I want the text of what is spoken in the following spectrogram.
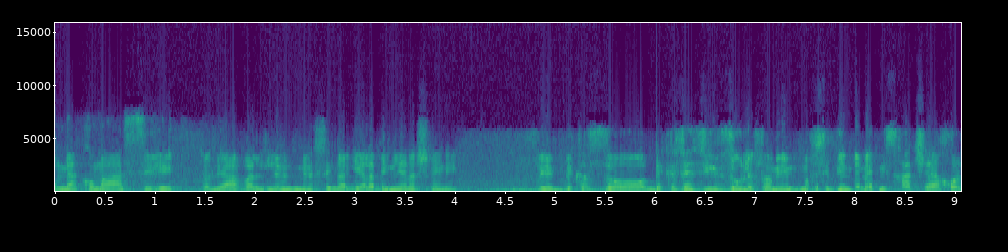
מהקומה העשירית, אתה יודע, אבל מנסים להגיע לבניין השני. ובכזה זלזול לפעמים, מפסידים באמת משחק שהיה יכול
